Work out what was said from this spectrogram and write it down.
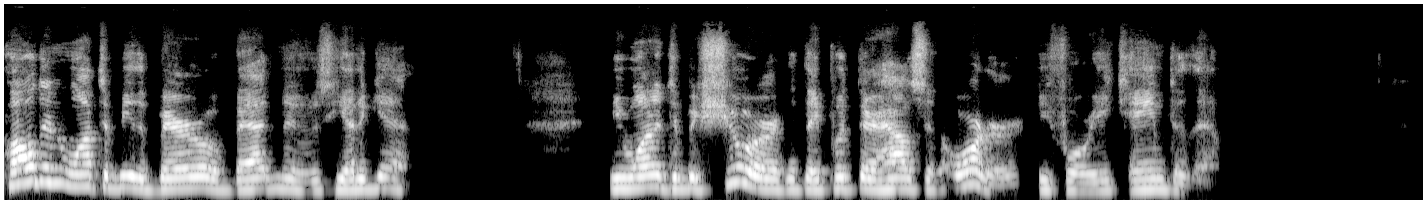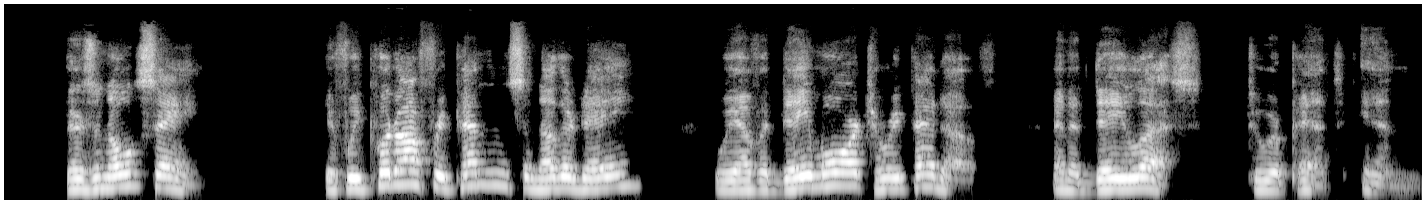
Paul didn't want to be the bearer of bad news yet again. He wanted to be sure that they put their house in order before he came to them. There's an old saying if we put off repentance another day, we have a day more to repent of and a day less to repent in.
